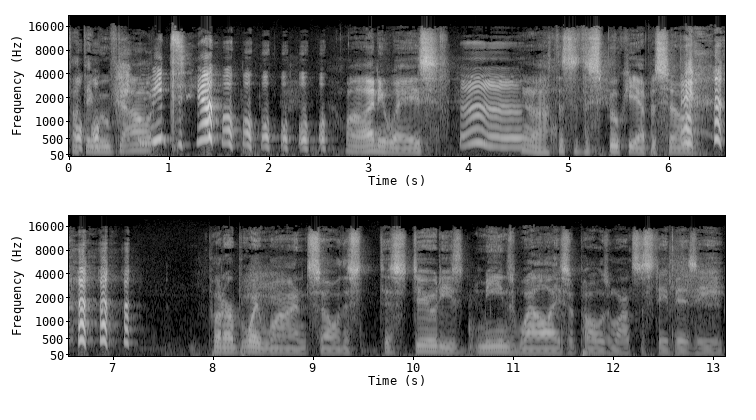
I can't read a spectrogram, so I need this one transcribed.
thought they moved out. Me too. Well, anyways, oh, this is the spooky episode. but our boy Juan, so this this dude, he's means well, I suppose, wants to stay busy.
